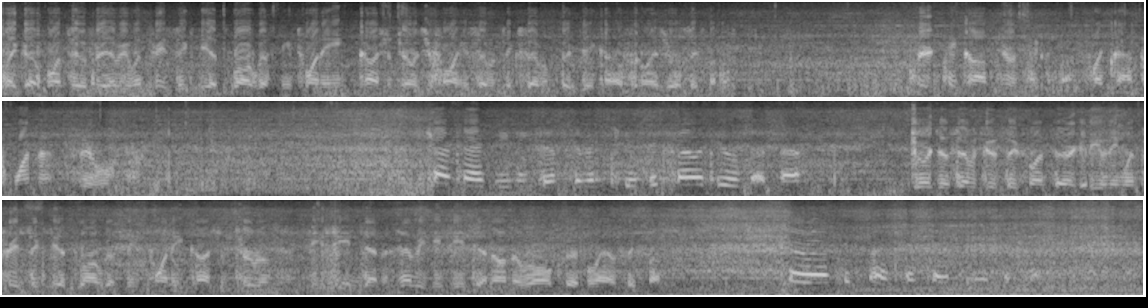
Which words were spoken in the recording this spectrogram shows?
Flight Golf 123 Heavy, 1360 at small vesting 20. Caution George, you're flying at 767, clear takeoff for noise 06 left. Clear takeoff 06 left, Flightcraft 103. Contact evening 726 mile 2 of that now. Georgia 7261 Sarah, good evening, 1360 at small vesting 20. Caution turbines, DC 10, heavy DC 10 on the roll, clear to land 6 left. So, uh, 6 miles, 10, 7, 6 miles.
